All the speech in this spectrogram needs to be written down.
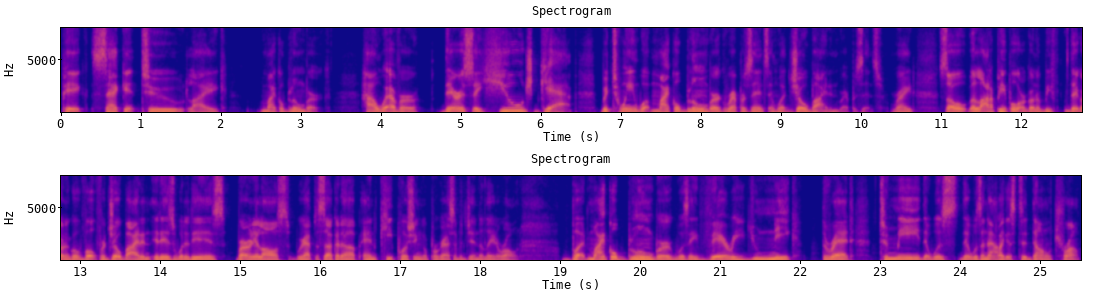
pick, second to like Michael Bloomberg. However, there is a huge gap between what Michael Bloomberg represents and what Joe Biden represents, right? So a lot of people are going to be they're going to go vote for Joe Biden. It is what it is. Bernie lost. We have to suck it up and keep pushing a progressive agenda later on. But Michael Bloomberg was a very unique threat to me that was that was analogous to Donald Trump.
